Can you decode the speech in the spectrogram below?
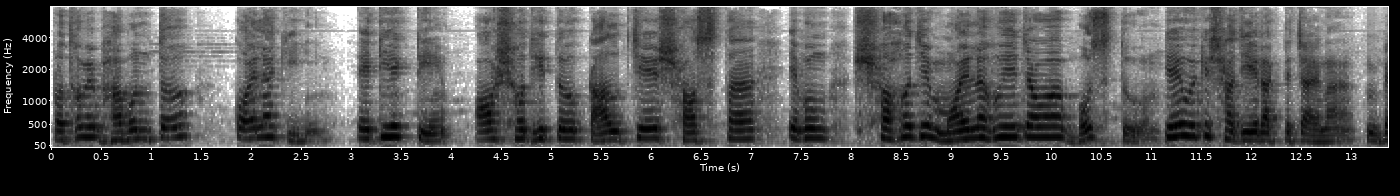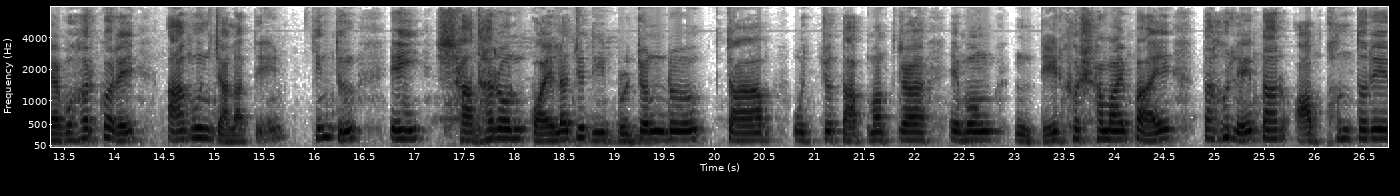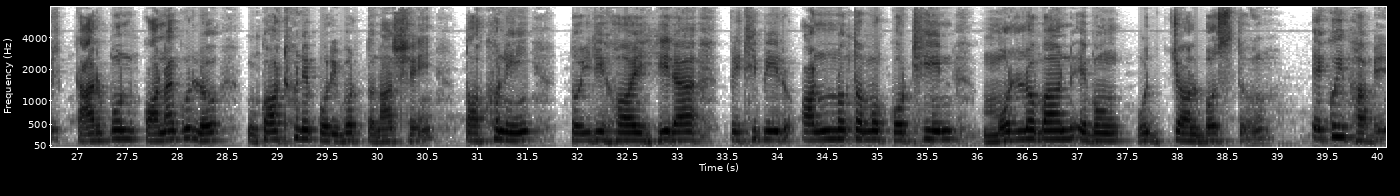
প্রথমে ভাবুন তো কয়লা কি? এটি একটি অশোধিত কালচে সস্তা এবং সহজে ময়লা হয়ে যাওয়া বস্তু। কেউ একে সাজিয়ে রাখতে চায় না, ব্যবহার করে আগুন জ্বালাতে। কিন্তু এই সাধারণ কয়লা যদি প্রচণ্ড চাপ উচ্চ তাপমাত্রা এবং দীর্ঘ সময় পায়, তাহলে তার অভ্যন্তরের কার্বন কণাগুলো গঠনে পরিবর্তন আসে। তখনই তৈরি হয় হীরা, পৃথিবীর অন্যতম কঠিন, মূল্যবান এবং উজ্জ্বল বস্তু। একইভাবে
